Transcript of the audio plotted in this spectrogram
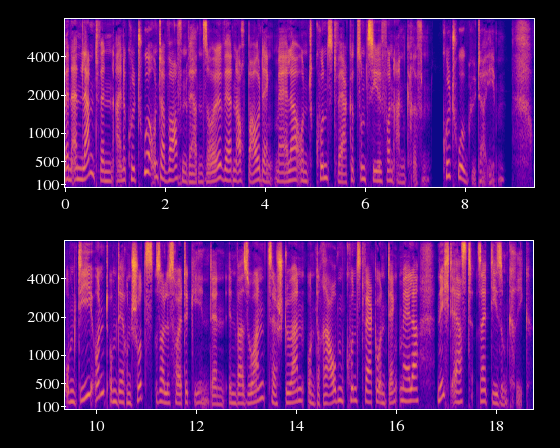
Wenn ein Land, wenn eine Kultur unterworfen werden soll, werden auch Baudenkmäler und Kunstwerke zum Ziel von Angriffen. Kulturgüter eben. Um die und um deren Schutz soll es heute gehen, denn Invasoren zerstören und rauben Kunstwerke und Denkmäler nicht erst seit diesem Krieg.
